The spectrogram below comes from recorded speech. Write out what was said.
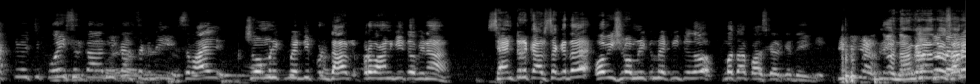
ਐਕਟ ਵਿੱਚ ਕੋਈ ਸਰਕਾਰ ਨਹੀਂ ਕਰ ਸਕਦੀ। ਸਿਵਾਏ ਸ਼੍ਰੋਮਣੀ ਕਮੇਟੀ ਪ੍ਰਧਾਨ- ਪ੍ਰਵਾਨਗੀ ਤੋਂ ਬਿਨਾ। ਸੈਂਟਰ ਕਰ ਸਕਦਾ ਹੈ, ਉਹ ਵੀ ਸ਼੍ਰੋਮਣੀ ਕਮੇਟੀ ਜਦੋਂ ਮਤਾ ਪਾਸ ਕਰਕੇ ਦੇਗੀ। ਨੰਗ ਲੈਂਦਾ ਸਰ।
